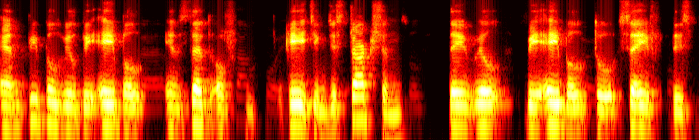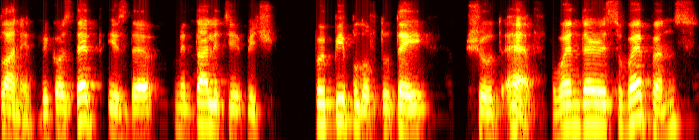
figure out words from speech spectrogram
and people will be able instead of creating destruction they will be able to save this planet because that is the mentality which people of today should have. When there is weapons,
